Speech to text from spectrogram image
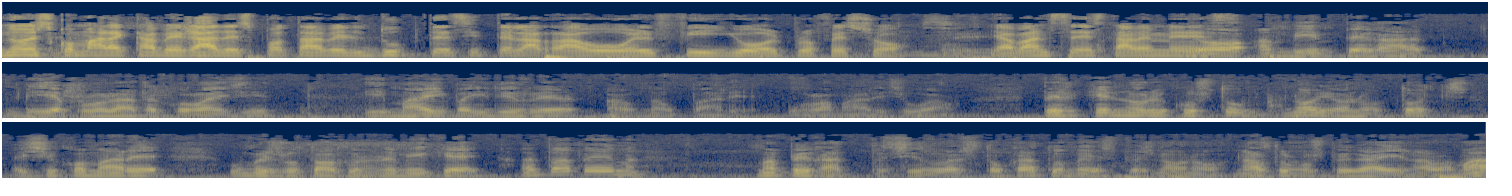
No és com ara que a vegades pot haver el dubte si té la raó el fill o el professor. Sí. I abans estava més... Jo em havien pegat, havia plorat a col·legi i mai vaig dir res al meu pare o a la mare igual perquè no era costum, no jo no, tots així com ara un mes lo toquen una mica ai papa m'ha- pegat pues si l'has tocat o més, pues no, no nosaltres mos pegaven a la mà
